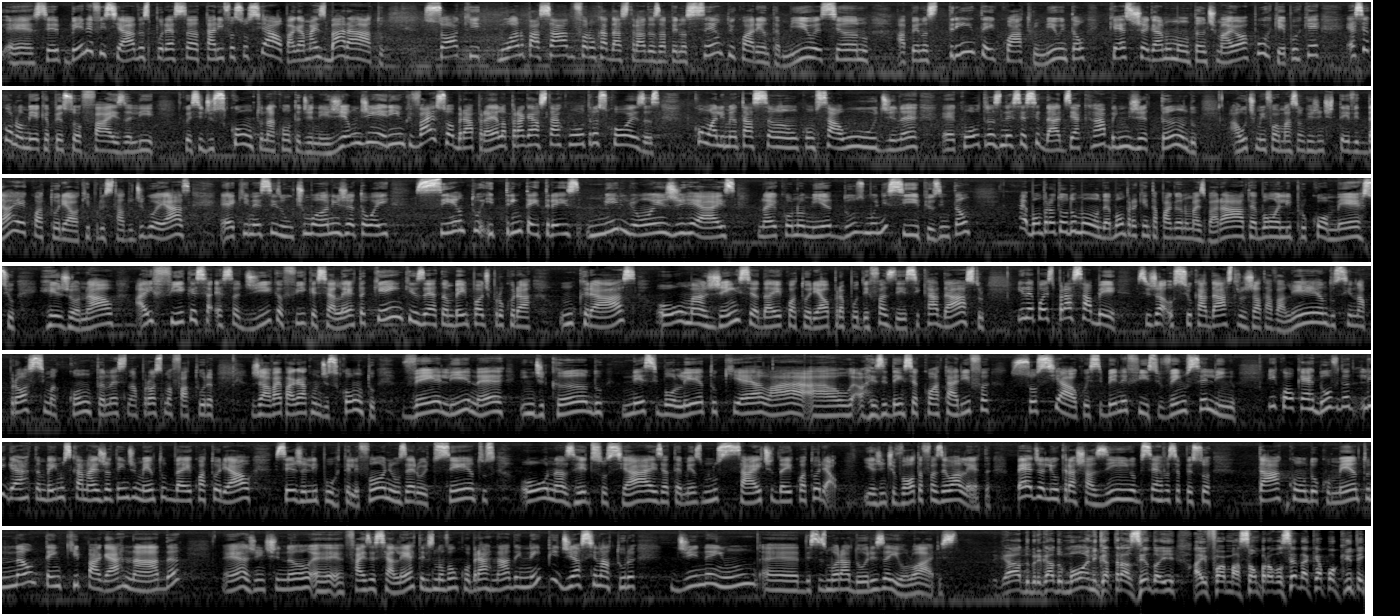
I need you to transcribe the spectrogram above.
é, ser beneficiadas por essa tarifa social, pagar mais barato. Só que no ano passado foram cadastradas apenas 140 mil, esse ano apenas 34 mil. Então, quer chegar num montante maior, por quê? Porque essa economia que a pessoa faz ali, com esse desconto na conta de energia, é um dinheirinho que vai sobrar para ela para gastar com outras coisas, com alimentação, com saúde, né? É, com outras necessidades. E acaba injetando, a última informação que a gente teve da Equatorial aqui para o estado de Goiás, é que nesse último ano injetou aí 133 milhões de reais na economia dos municípios. Então, é bom para todo mundo, é bom para quem está pagando mais barato, é bom ali para o comércio regional. Aí fica essa, essa, dica, fica esse alerta. Quem quiser também pode procurar um CRAS ou uma agência da Equatorial para poder fazer esse cadastro. E depois, para saber se, já, se o cadastro já está valendo, se na próxima conta, né, se na próxima fatura já vai pagar com desconto, vem ali, né, indicando nesse boleto que é lá a, a residência com a tarifa social, com esse benefício, vem o selinho. E qualquer dúvida, ligar também nos canais de atendimento da Equatorial, seja ali por telefone, um 0800, ou nas redes sociais e até mesmo no site da Equatorial. E a gente volta a fazer o alerta. Pede ali o crachazinho, observa se a pessoa está com o documento, não tem que pagar nada. É, a gente não é, faz esse alerta, eles não vão cobrar nada e nem pedir assinatura de nenhum é, desses moradores aí, Loares. Obrigado, obrigado, Mônica, trazendo aí a informação para você. Daqui a pouquinho tem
